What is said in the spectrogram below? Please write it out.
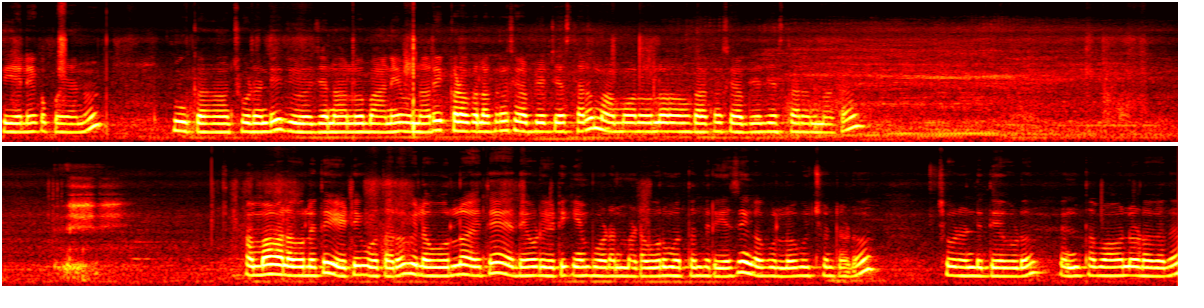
తీయలేకపోయాను. ఇంకా చూడండి జనాలు బాగానే ఉన్నారు. ఇక్కడ ఒక రకంగా సెలబ్రేట్ చేస్తారు. మా అమ్మ ఊరిలో ఒక రకంగా సెలబ్రేట్ చేస్తారనమాట అమ్మ వాళ్ళ ఊర్లో అయితే ఏటికి పోతారు. వీళ్ళ ఊర్లో అయితే దేవుడు ఏటికి ఏం పోడనమాట ఊరు మొత్తం తిరిగేసి ఇంకా గుళ్ళో కూర్చుంటాడు. చూడండి దేవుడు ఎంత బాగున్నాడో కదా.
